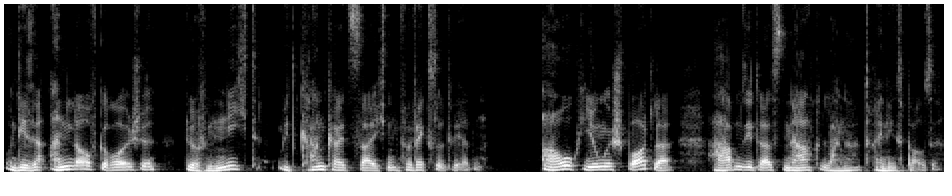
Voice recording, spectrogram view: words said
Und diese Anlaufgeräusche dürfen nicht mit Krankheitszeichen verwechselt werden. Auch junge Sportler haben sie das nach langer Trainingspause.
